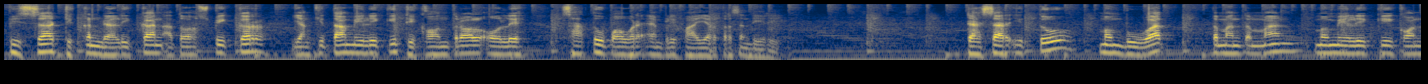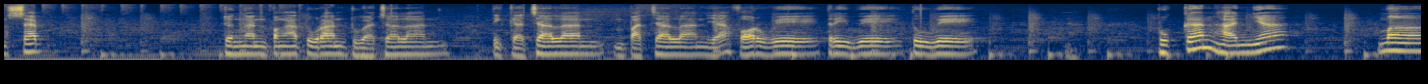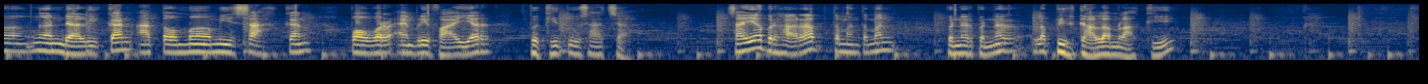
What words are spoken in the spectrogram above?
bisa dikendalikan atau speaker yang kita miliki dikontrol oleh satu power amplifier tersendiri. Dasar itu membuat teman-teman memiliki konsep dengan pengaturan dua jalan, tiga jalan, empat jalan ya, four way, three way, two way. Bukan hanya mengendalikan atau memisahkan power amplifier begitu saja. Saya berharap teman-teman benar-benar lebih dalam lagi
